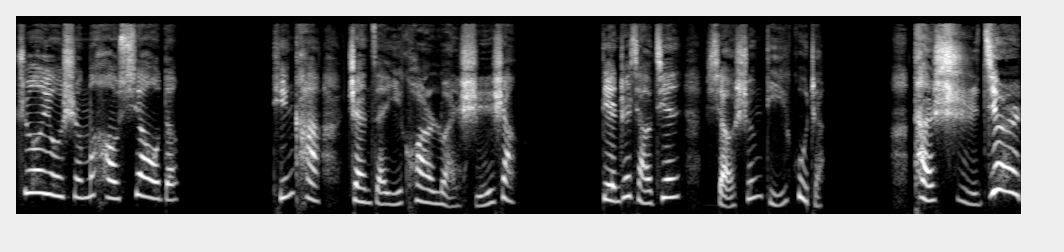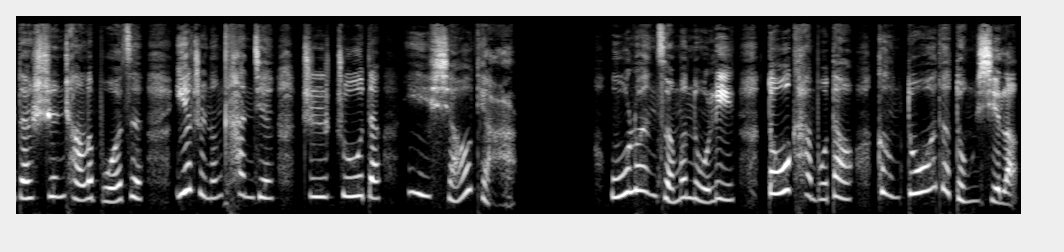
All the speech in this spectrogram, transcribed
这有什么好笑的？婷卡站在一块卵石上。踮着脚尖，小声嘀咕着。他使劲儿的伸长了脖子，也只能看见蜘蛛的一小点儿。无论怎么努力，都看不到更多的东西了。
